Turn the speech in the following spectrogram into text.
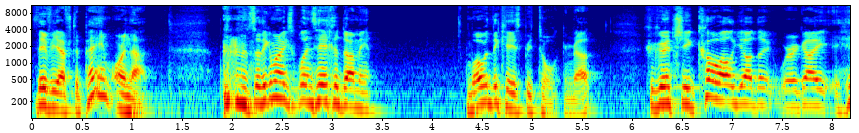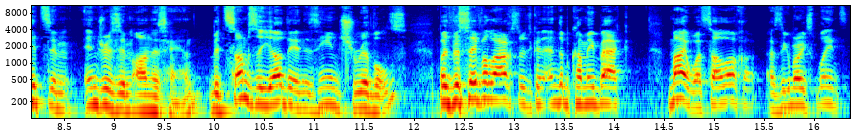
Therefore, you have to pay him or not. so the Gemara explains, "Hey, What would the case be talking about? Where a guy hits him, injures him on his hand, but samsa yada and his hand shrivels, but v'sevalachzer is going to end up coming back. My, what's halacha? As the Gemara explains,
